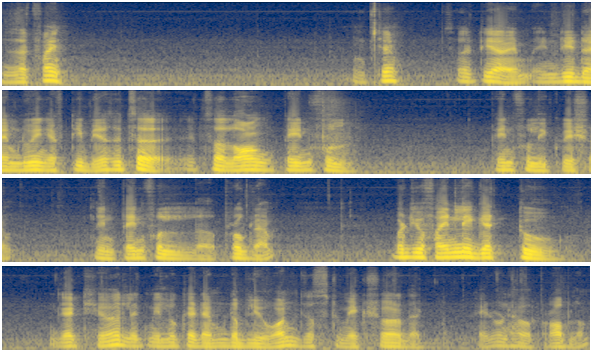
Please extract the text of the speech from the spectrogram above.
Is that fine? Okay. So yeah indeed I am doing FTBS it is a it is a long painful painful equation in painful uh, program but you finally get to get here let me look at MW1 just to make sure that I do not have a problem.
